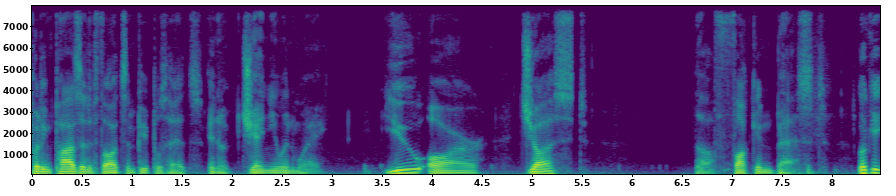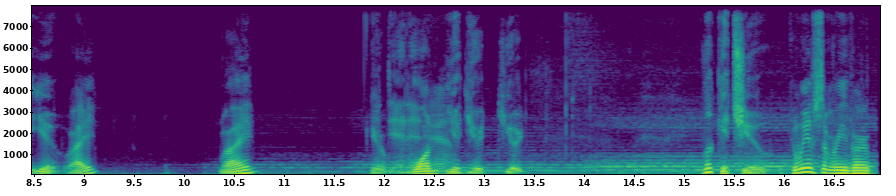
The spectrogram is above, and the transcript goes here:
Putting positive thoughts in people's heads in a genuine way. You are just the fucking best. Look at you, right? Right? You're did it. one. Yeah. You're, you're you're. Look at you. Can we have some reverb?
